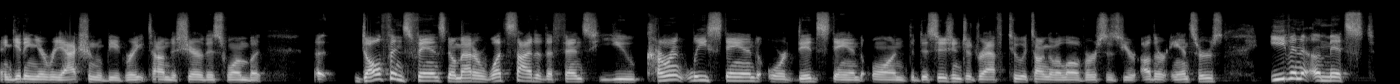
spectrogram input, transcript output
and getting your reaction would be a great time to share this one. But uh, Dolphins fans, no matter what side of the fence you currently stand or did stand on the decision to draft Tua Tagovailoa versus your other answers, even amidst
